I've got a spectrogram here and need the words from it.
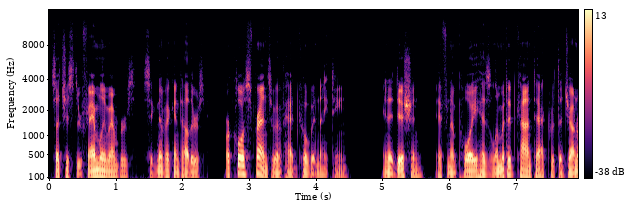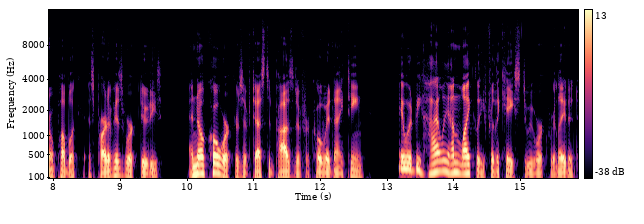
such as through family members, significant others, or close friends who have had COVID 19. In addition, if an employee has limited contact with the general public as part of his work duties and no coworkers have tested positive for COVID 19, it would be highly unlikely for the case to be work related.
